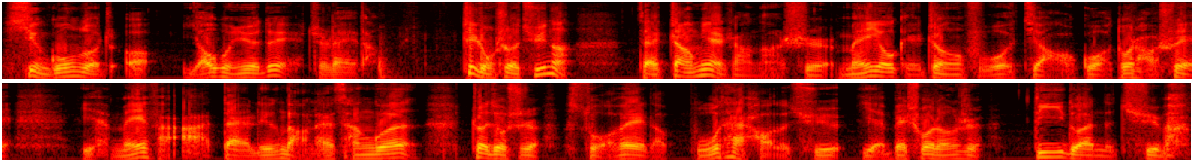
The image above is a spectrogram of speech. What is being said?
性工作者、摇滚乐队之类的。这种社区呢，在账面上呢是没有给政府缴过多少税，也没法带领导来参观，这就是所谓的不太好的区，也被说成是低端的区吧。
